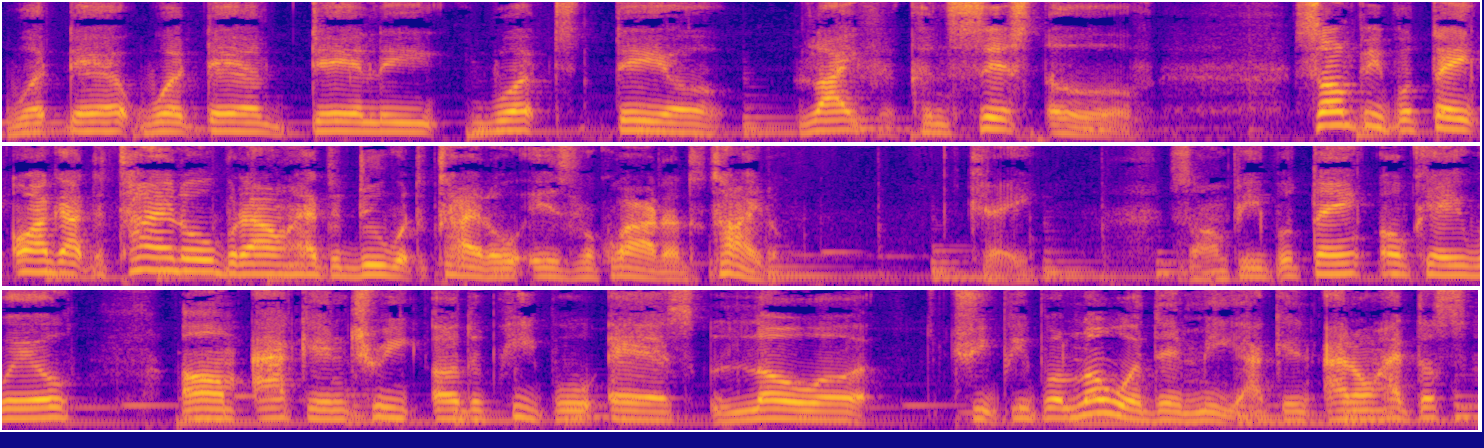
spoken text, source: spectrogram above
what their what their daily what their life consists of. Some people think, oh, I got the title, but I don't have to do what the title is required of the title. Okay. Some people think, okay, well, um, I can treat other people as lower, treat people lower than me. I can, I don't have to,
